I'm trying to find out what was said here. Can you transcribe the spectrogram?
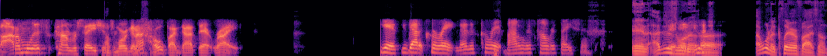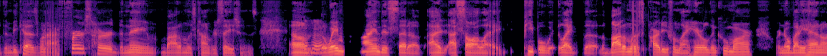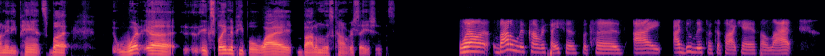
Bottomless Conversations. Morgan, I hope I got that right. Yes, you got it correct. That is correct. Bottomless conversation. And I just want to, uh, I want to clarify something because when I first heard the name Bottomless Conversations, um, Mhm. the way my mind is set up, I, I saw like people with like the, the bottomless party from like Harold and Kumar where nobody had on any pants. But what, uh, explain to people why Bottomless Conversations? Well, bottomless conversations because I I do listen to podcasts a lot,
